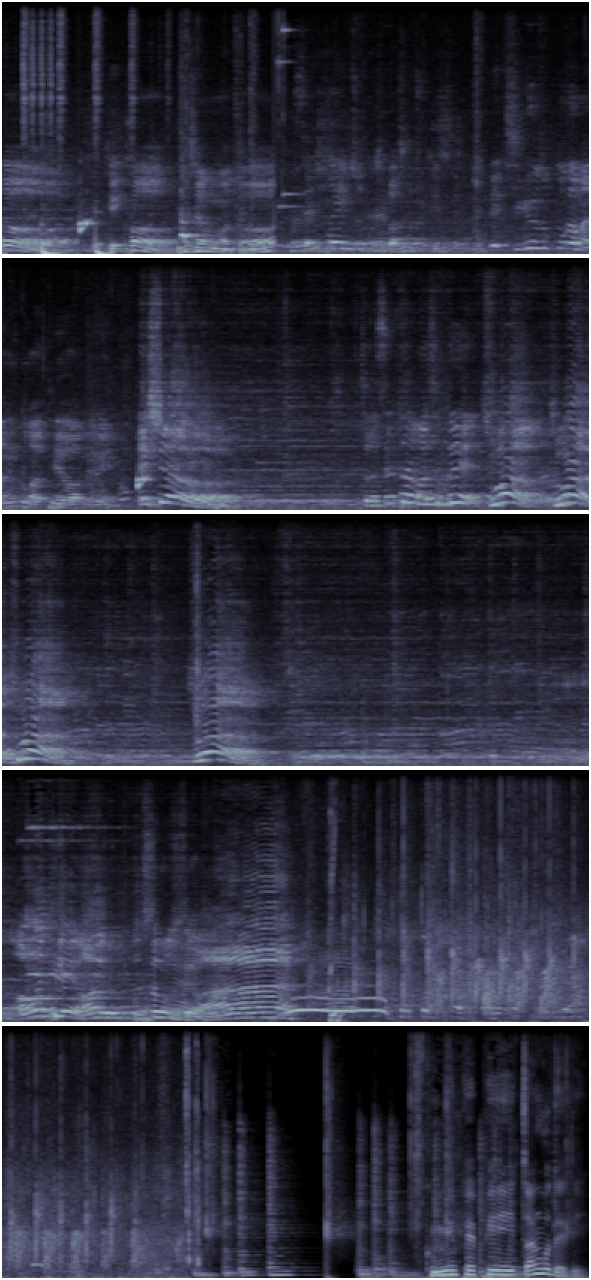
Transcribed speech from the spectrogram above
오케이 컷 다시 한 번만 더. 센터에 좀 맞으면 좋겠어요 근데 지금 속도가 맞는 것 같아요. 네. 액션! 자 센터에 맞는데 좋아! 좋아! 좋아! 좋아! 오케이. 아 박수 한번 주세요. 아. 국민 페피 짱구 데디.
